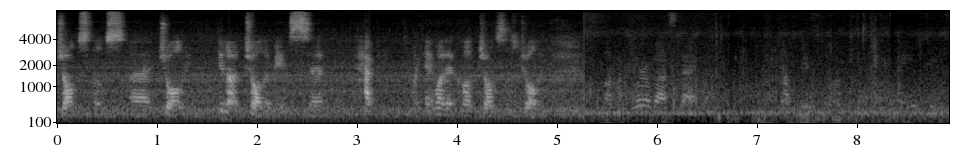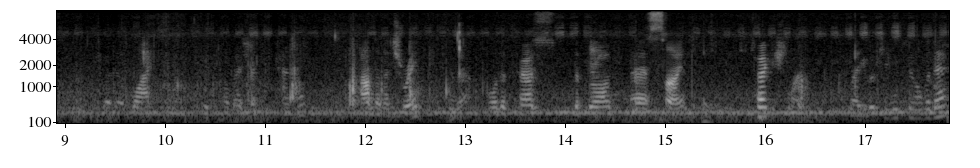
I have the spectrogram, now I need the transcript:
Johnston's uh, Jolly. You know, Jolly means uh, Okay, what they call Johnston's Jolly. Whereabouts? Not this one. Can you see with the white information panel under the tree? Or the first, the broad uh, sign, Turkish line. Are you looking into over there?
